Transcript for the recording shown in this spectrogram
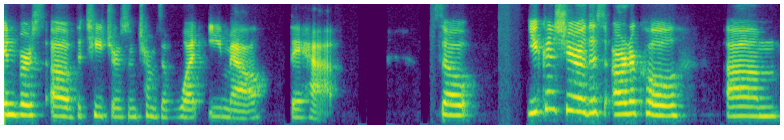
inverse of the teachers in terms of what email they have. So you can share this article, um,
